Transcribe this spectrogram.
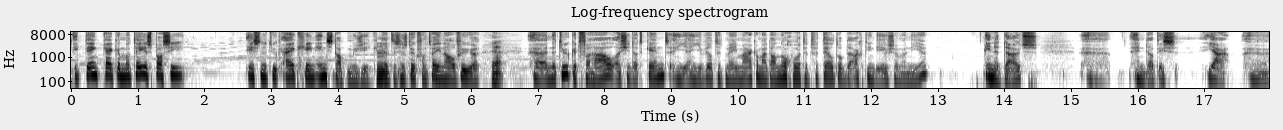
Ik denk, kijk, een Matthäus Passie is natuurlijk eigenlijk geen instapmuziek. Hm. Dat is een stuk van 2,5 uur. Ja. Eh, natuurlijk het verhaal, als je dat kent en je, en je wilt het meemaken, maar dan nog wordt het verteld op de 18e eeuwse manier. In het Duits. Eh, en dat is, ja. eh,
